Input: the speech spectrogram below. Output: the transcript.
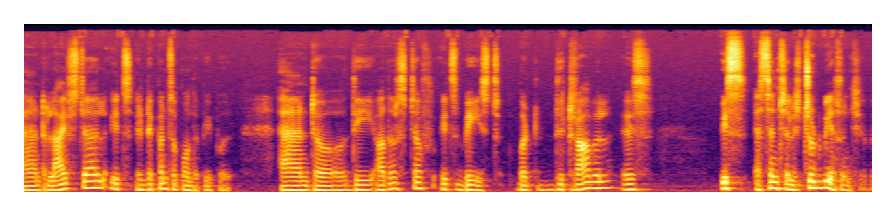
And lifestyle, it's it depends upon the people, and uh, the other stuff it's based. But the travel is is essential. It should be essential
